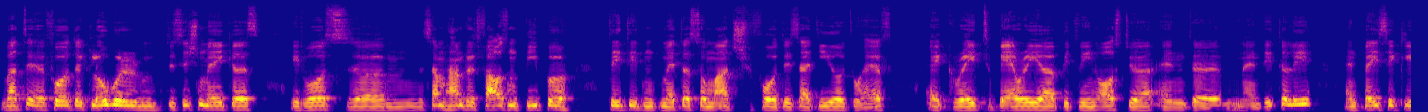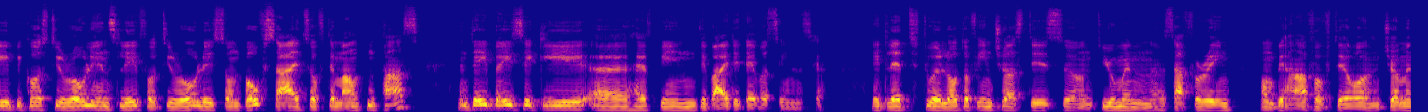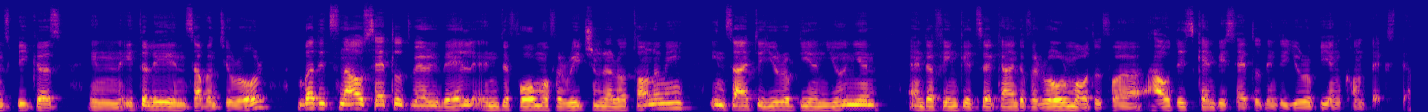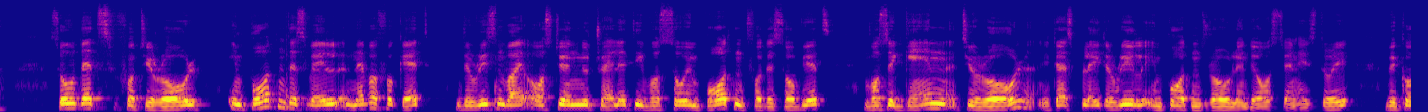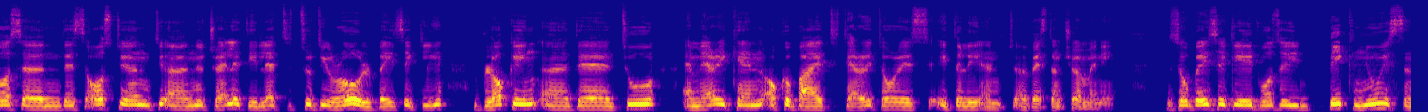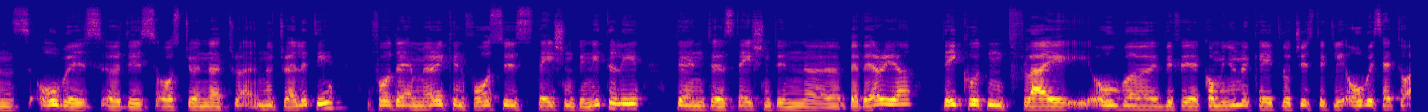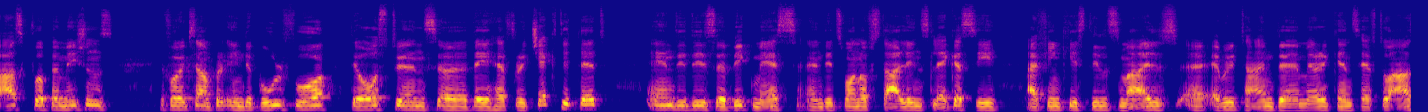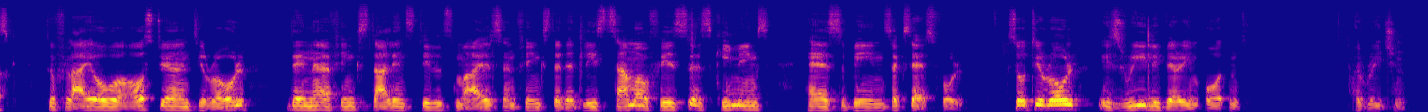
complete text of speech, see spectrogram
but uh, for the global decision makers it was um, some hundred thousand people. They didn't matter so much for this idea to have a great barrier between Austria and uh, and Italy. And basically, because Tyroleans live or Tyrol is on both sides of the mountain pass, and they basically uh, have been divided ever since. It led to a lot of injustice and human suffering on behalf of the uh, German speakers in Italy, in southern Tyrol but it's now settled very well in the form of a regional autonomy inside the European Union. And I think it's a kind of a role model for how this can be settled in the European context. Yeah. So that's for Tyrol. Important as well, never forget the reason why Austrian neutrality was so important for the Soviets was again Tyrol. It has played a really important role in the Austrian history because uh, this Austrian uh, neutrality led to Tyrol basically blocking uh, the two American occupied territories, Italy and uh, Western Germany. So basically, it was a big nuisance always, uh, this Austrian neutrality for the American forces stationed in Italy, then stationed in uh, Bavaria. They couldn't fly over with a communicate logistically, always had to ask for permissions. For example, in the Gulf War, the Austrians, uh, they have rejected that and it is a big mess and it's one of Stalin's legacy. I think he still smiles uh, every time the Americans have to ask to fly over Austria and Tyrol. Then I think Stalin still smiles and thinks that at least some of his uh, schemings has been successful. So Tyrol is really very important region.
